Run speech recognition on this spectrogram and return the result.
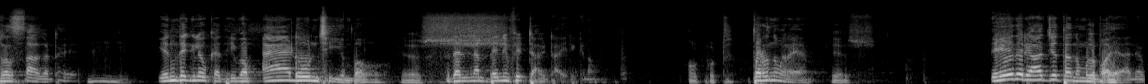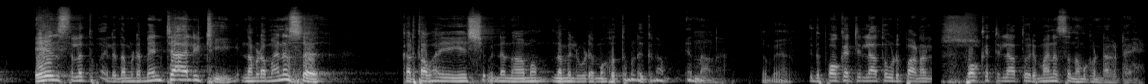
ഡ്രസ്സാകട്ടെ എന്തെങ്കിലുമൊക്കെ ദൈവം ആഡ് ഓൺ ചെയ്യുമ്പോൾ. അതെല്ലാം ബെനിഫിറ്റ് ആയിട്ടായിരിക്കണം Output. തുറന്നു പറയാം Yes. ഏത് രാജ്യത്ത് നമ്മൾ പോയാലും ഏത് സ്ഥലത്ത് പോയാലും നമ്മുടെ മെന്റാലിറ്റി നമ്മുടെ മനസ്സ് കർത്താവായ യേശുവിന്റെ നാമം നമ്മളിലൂടെ മഹത്വമെടുക്കണം എന്നാണ്. Amen. ഇത് പോക്കറ്റ് ഇല്ലാത്ത ഉടുപ്പാണല്ലോ. പോക്കറ്റ് ഇല്ലാത്ത ഒരു മനസ്സ് നമുക്കുണ്ടാകട്ടെ.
